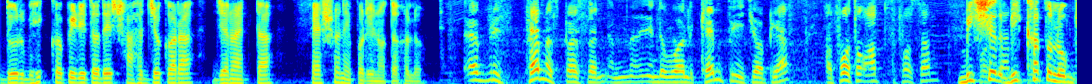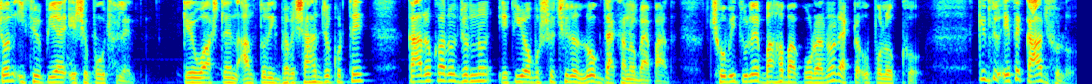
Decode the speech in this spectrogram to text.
দুর্ভিক্ষ পীড়িতদের সাহায্য করা যেন একটা ফ্যাশনে পরিণত হলো. বিশ্বের বিখ্যাত লোকজন ইথিওপিয়ায় এসে পৌঁছলেন। কেউ আসলেন আন্তরিকভাবে সাহায্য করতে। কারও কারও জন্য এটি অবশ্য ছিল লোক দেখানো ব্যাপার। ছবি তুলে বাহাবা কোরানোর একটা উপলক্ষ। কিন্তু এতে কাজ হলো।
